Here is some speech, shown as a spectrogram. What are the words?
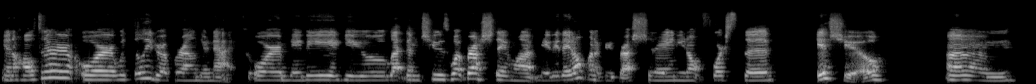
in a halter or with the lead rope around their neck or maybe you let them choose what brush they want. Maybe they don't want to be brushed today and you don't force the issue. Um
